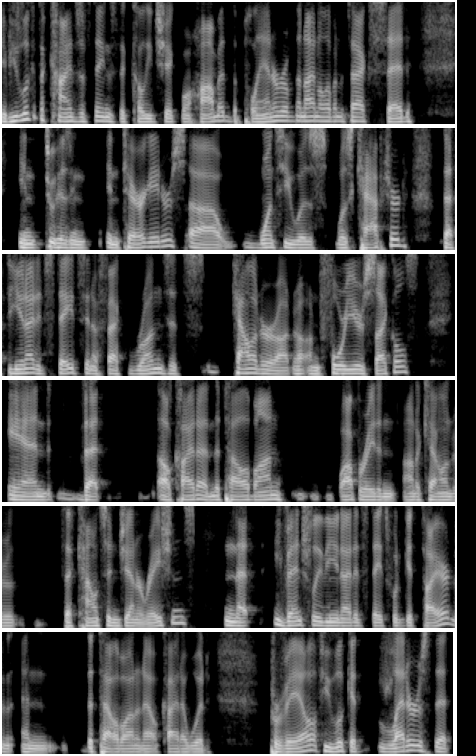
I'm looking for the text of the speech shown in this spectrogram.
If you look at the kinds of things that Khalid Sheikh Mohammed, the planner of the 9 11 attacks, said in, to his in, interrogators uh, once he was was captured, that the United States, in effect, runs its calendar on, on four year cycles, and that Al Qaeda and the Taliban operate in, on a calendar that counts in generations and that eventually the United States would get tired and, and the Taliban and Al Qaeda would prevail. If you look at letters that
